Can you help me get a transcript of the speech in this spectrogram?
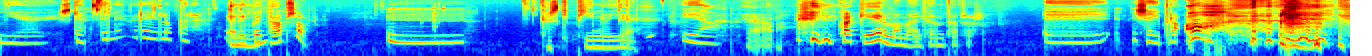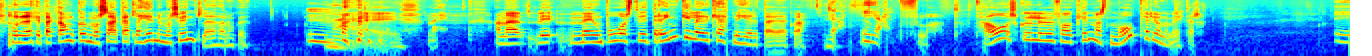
mjög skemmtilegur eiginlega bara. Er einhver tapsár? Mm, Kanski pínu ég. já, Já. Hvað gerir mamma þinn þegar hún tapsár? Uh, segi bara, óh, Hún er ekkert að ganga um og saga alla hinn um að svindla eða það nokkuð? Nei. Nei. Þannig að við megum búast við drengilegri keppni hér í dag eða hvað? Já. já. Flott. Þá skulum við fá að kynnast mótherjónum ykkar. Eh,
